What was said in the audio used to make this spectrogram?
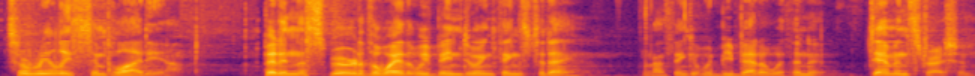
It's a really simple idea. But in the spirit of the way that we've been doing things today, I think it would be better with a demonstration.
